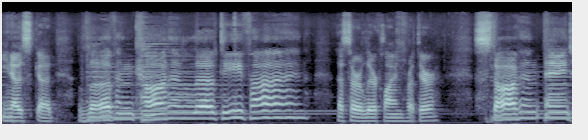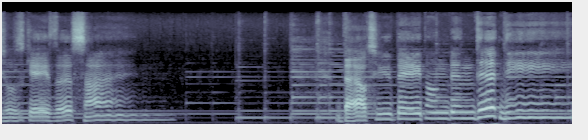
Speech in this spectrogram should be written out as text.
you know, it's got love incarnate, love divine. That's our lyric line right there. Starving angels gave the sign. Bow to babe on bended knee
